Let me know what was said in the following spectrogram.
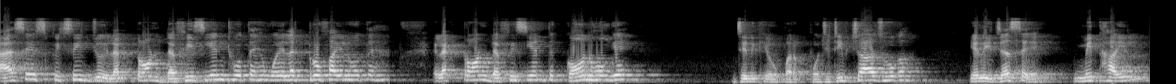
ऐसे स्पीसीज जो इलेक्ट्रॉन डेफिशिएंट होते हैं, वो इलेक्ट्रोफाइल होते हैं। इलेक्ट्रॉन डेफिशिएंट कौन होंगे? जिनके ऊपर पॉजिटिव चार्ज होगा। यानी जैसे मिथाइल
